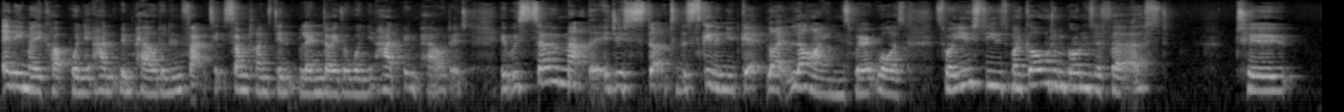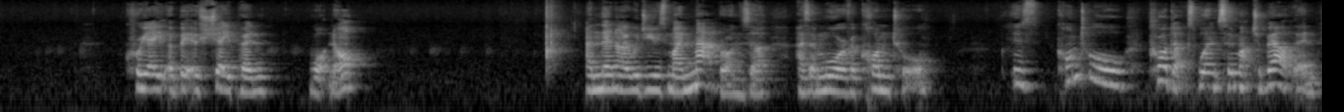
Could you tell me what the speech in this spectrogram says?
any makeup when it hadn't been powdered. In fact, it sometimes didn't blend over when it had been powdered. It was so matte that it just stuck to the skin and you'd get like lines where it was. So I used to use my golden bronzer first to create a bit of shape and whatnot. And then I would use my matte bronzer as a more of a contour. Because contour products weren't so much about then.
